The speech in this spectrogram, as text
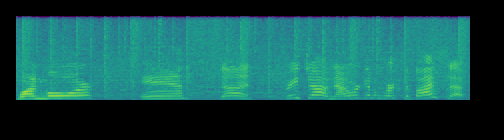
One more and done. Great job. Now we're to work the biceps.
